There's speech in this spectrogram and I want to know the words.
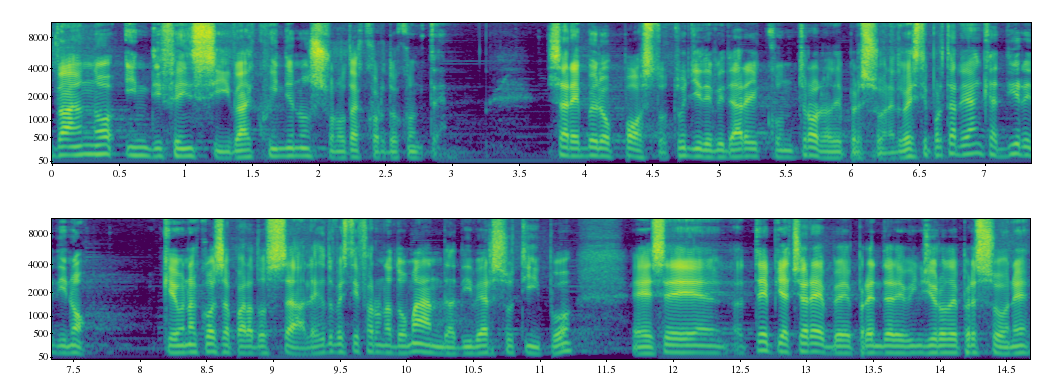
vanno in difensiva e quindi non sono d'accordo con te. Sarebbe l'opposto, tu gli devi dare il controllo alle persone, dovresti portarle anche a dire di no, che è una cosa paradossale, dovresti fare una domanda di diverso tipo, eh, se a te piacerebbe prendere in giro le persone?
